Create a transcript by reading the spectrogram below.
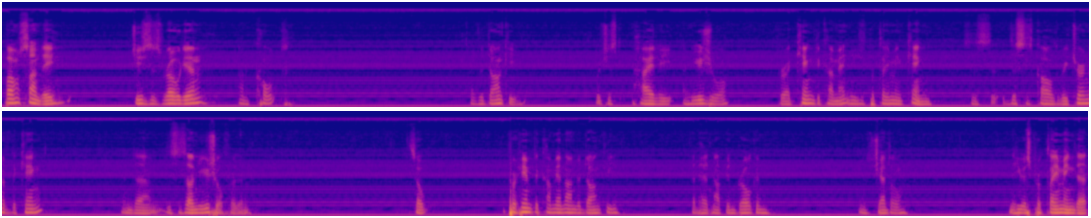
So Palm Sunday, Jesus rode in on a colt of the donkey, which is highly unusual for a king to come in. He's proclaiming king. This is, this is called the return of the king, and um, this is unusual for them. So, for him to come in on the donkey that had not been broken, was gentle, and he was proclaiming that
